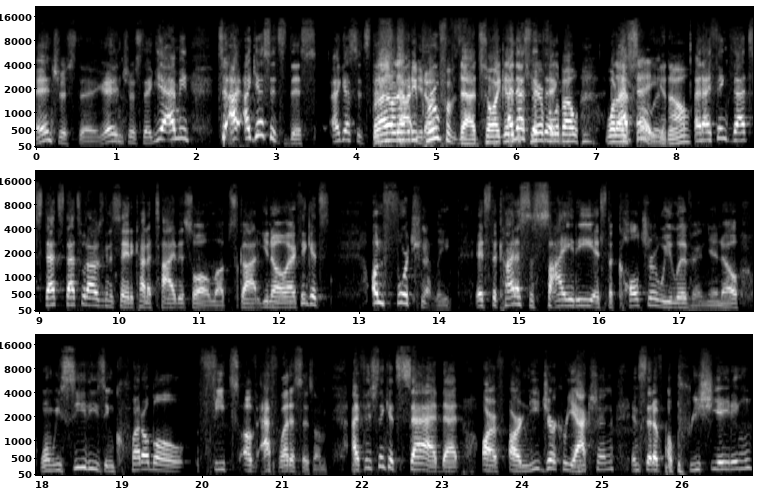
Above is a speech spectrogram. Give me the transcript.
Interesting, interesting. Yeah, I mean, I guess it's this. I guess it's. But I don't have any you know? proof of that, so I got to be careful about what I say. You know. And I think that's that's that's what I was going to say to kind of tie this all up, Scott. You know, I think it's unfortunately it's the kind of society, it's the culture we live in. You know, when we see these incredible feats of athleticism, I just think it's sad that our our knee jerk reaction instead of appreciating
